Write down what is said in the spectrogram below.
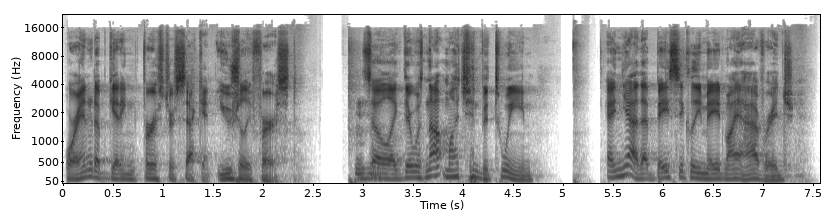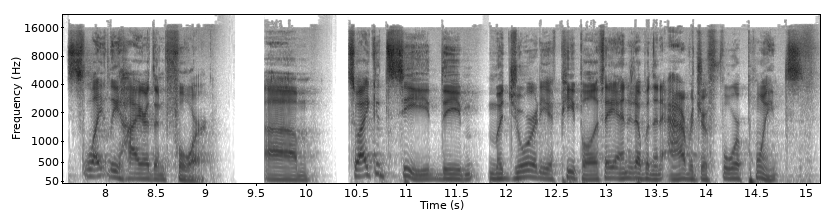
or ended up getting first or second, usually 1st mm-hmm. So like there was not much in between. And yeah, that basically made my average slightly higher than four. Um, so I could see the majority of people, if they ended up with an average of four points,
